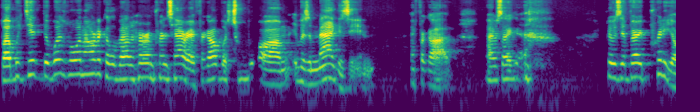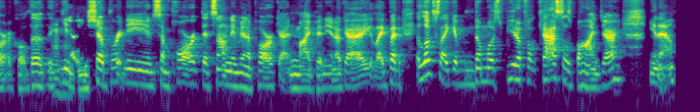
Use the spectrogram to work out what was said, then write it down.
but we did. There was one article about her and Prince Harry. I forgot which. Um, it was a magazine. I forgot. I was like, it was a very pretty article. The, the you Mhm. know you show Britney in some park that's not even a park, in my opinion. Okay, like, but it looks like the most beautiful castles behind her. You know,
